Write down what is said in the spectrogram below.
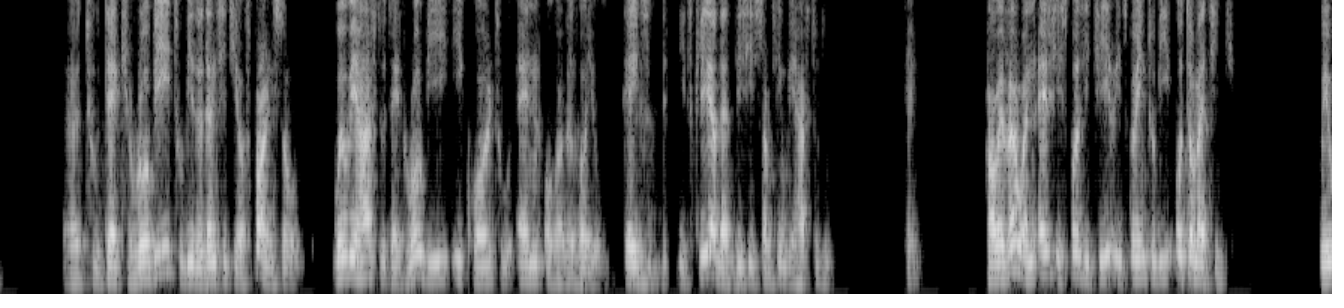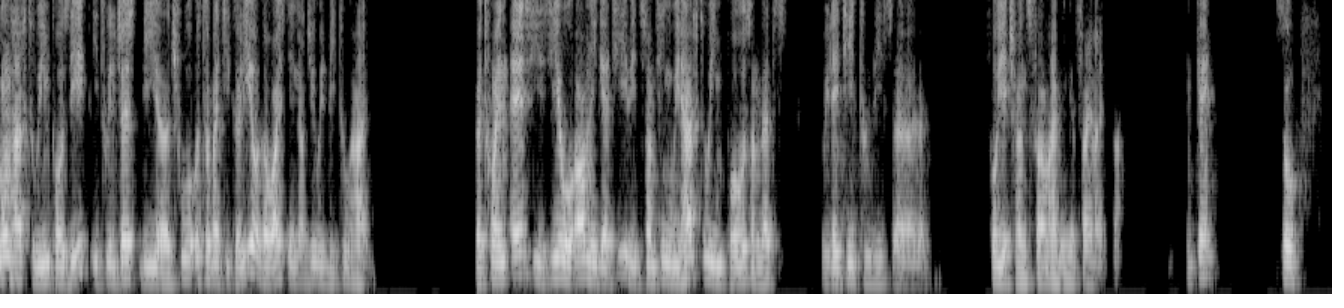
uh, to take rho b to be the density of points. So we will have to take rho b equal to n over the volume. Okay, it's, it's clear that this is something we have to do. Okay. However, when S is positive, it's going to be automatic. We won't have to impose it. It will just be uh, true automatically. Otherwise, the energy will be too high. But when S is zero or negative, it's something we have to impose, and that's related to this uh, Fourier transform having a finite part. Okay, so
